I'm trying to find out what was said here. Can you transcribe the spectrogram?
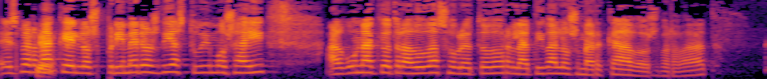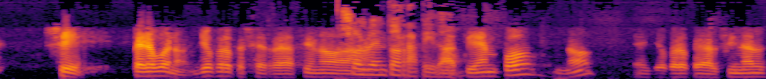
Es verdad que los primeros días tuvimos ahí alguna que otra duda, sobre todo relativa a los mercados, ¿verdad? Sí, pero bueno, yo creo que se reaccionó a, a tiempo, ¿no? Eh, yo creo que al final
